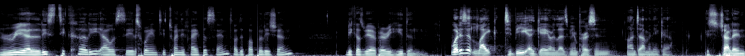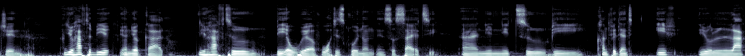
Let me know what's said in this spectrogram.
realistically, I would say 20 25% of the population because we are very hidden. What is it like to be a gay or lesbian person on Dominica? It's challenging. You have to be on your guard. You have to be aware of what is going on in society and you need to be confident. If you lack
